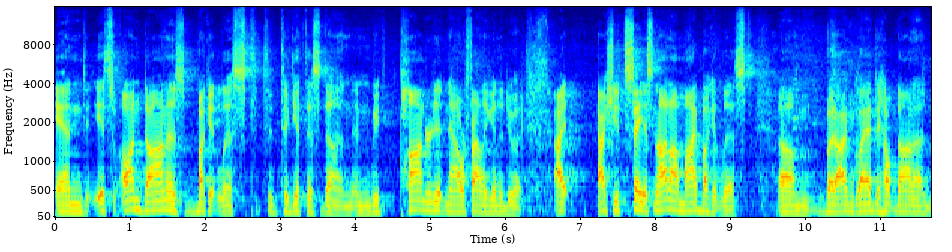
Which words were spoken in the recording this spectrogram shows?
And it's on Donna's bucket list to, to get this done. And we've pondered it. Now we're finally going to do it. I, I should say it's not on my bucket list, um, but I'm glad to help Donna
